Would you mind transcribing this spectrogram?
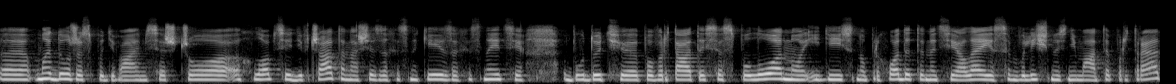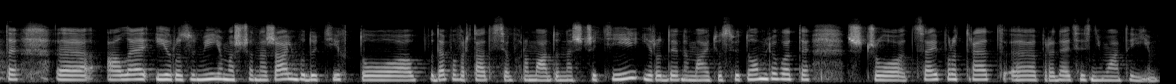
Е, Ми дуже сподіваємося, що хлопці і дівчата, наші захисники і захисниці, будуть е, повертатися з полону і дійсно приходити на ці алеї, символічно знімати портрети. Але і розуміємо, що, на жаль, будуть ті, хто буде повертатися в громаду на щиті, і родини мають усвідомлювати, що цей портрет прийдеться знімати їм.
